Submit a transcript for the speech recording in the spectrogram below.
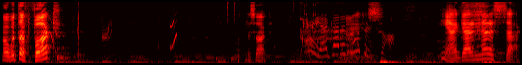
Oh, what the fuck? The sock. Hey, I got another sock. Yeah, I got another sock.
